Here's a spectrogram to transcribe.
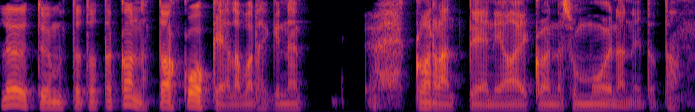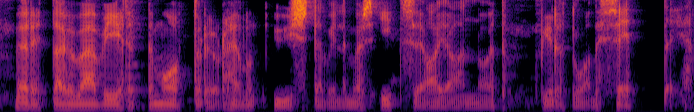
löytyy mutta tota, kannattaa kokeilla, varsinkin näin karanteeniaikoina sun muina, niin tota, erittäin hyvää viihdettä moottoriurheilun ystäville myös itse ajaa noita virtuaalisettejä.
